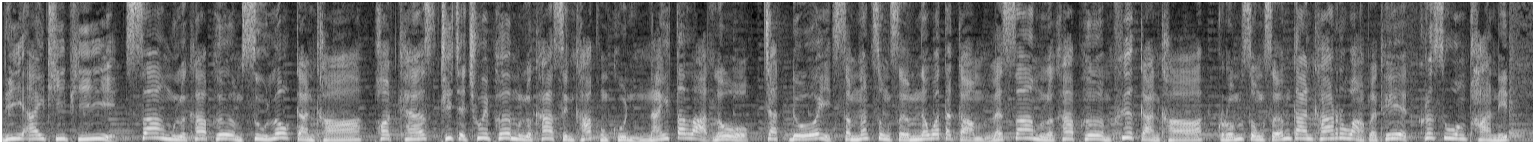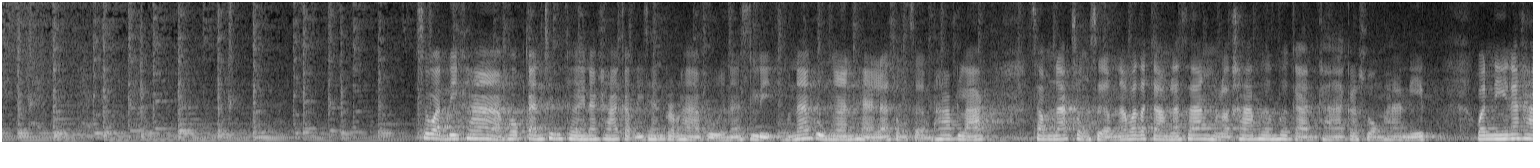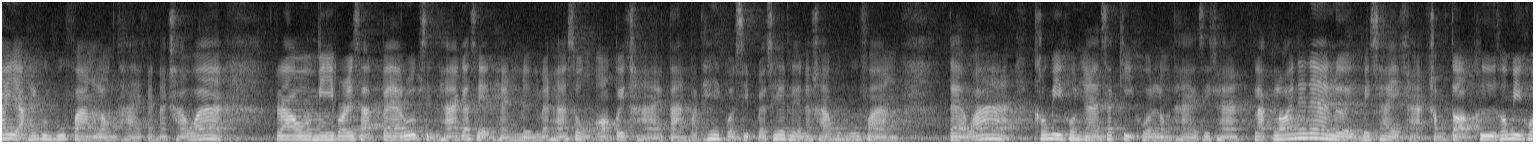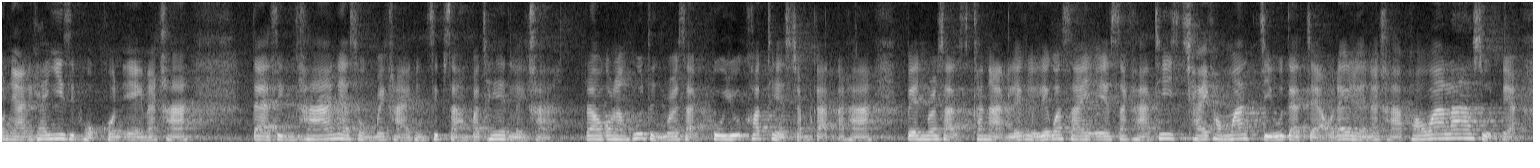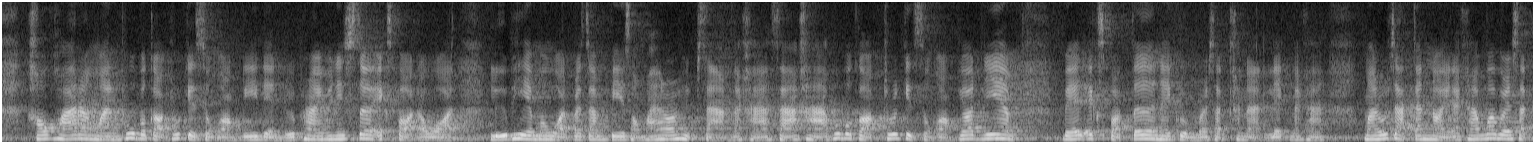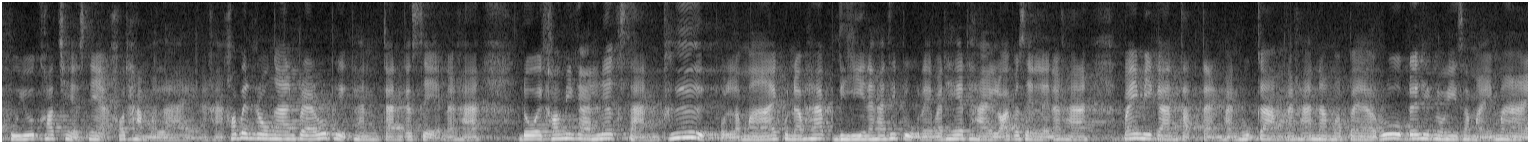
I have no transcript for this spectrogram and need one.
DITP สร้างมูลค่าเพิ่มสู่โลกการค้า พอดแคสต์ที่จะช่วยเพิ่มมูลค่าสินค้าของคุณในตลาดโลก จัดโดยสำนักส่งเสริมนวัตกรรม และสร้างมูลค่าเพิ่มเพื่อการค้า กรมส่งเสริมการค้าระหว่างประเทศกระทรวงพาณิชย์ สวัสดีค่ะ พบกันเช่นเคยนะคะ กับดิฉันประภาผูรณสิริหัวหน้ากลุ่มงานแผนและส่งเสริมภาพลักษณ์สำนักส่งเสริมนวัตกรรมและสร้างมูลค่าเพิ่มเพื่อการค้ากระทรวงพาณิชย์ วันนี้นะคะอยากให้คุณผู้ฟังลองทายกันนะคะว่า เรามีบริษัทแปรรูปสินค้าเกษตรแห่งหนึ่งนะคะ ส่งออกไปขายต่างประเทศกว่า 10 ประเทศเลยนะคะคุณผู้ฟัง แต่ว่าเขามีคนงานสักกี่คนลองทายสิคะ หลักร้อยแน่ๆเลยไม่ใช่ค่ะคำตอบคือเขามีคนงานแค่ 26 คนเองนะคะ แต่สินค้าเนี่ยส่งไปขายถึง 13 ประเทศเลยค่ะ เรากำลังพูดถึงบริษัทครูยุคอตเทจจำกัดนะคะ เป็นบริษัทขนาดเล็กหรือเรียกว่าไซส์ S นะคะ ที่ใช้คำว่าจิ๋วแต่แจ๋วได้เลยนะคะ เพราะว่าล่าสุดเนี่ยเขาคว้ารางวัลผู้ประกอบธุรกิจส่งออกดีเด่น หรือ Prime Minister Export Award หรือ PM Award ประจำปี 2563นะคะ สาขาผู้ประกอบธุรกิจส่งออกยอดเยี่ยม Best Exporter ในกลุ่มบริษัทขนาดเล็กนะคะ มารู้จักกันหน่อยนะคะว่าบริษัทครูยุคอตเทจเนี่ยเขาทำอะไรนะคะเขาเป็นโรงงานแปรรูปผลิตภัณฑ์การเกษตรนะคะ โดยเขามีการเลือกสรรพืชผลไม้คุณภาพดีนะคะ ที่ปลูกในประเทศไทย 100%เลยนะคะ ไม่มีการตัดแต่งพันธุกรรมนะคะนำมาแปรรูปด้วยเทคโนโลยีสมัยใหม่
